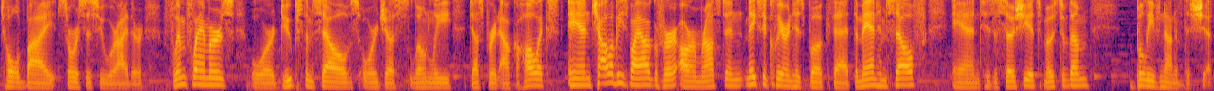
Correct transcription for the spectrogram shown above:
told by sources who were either flimflammers or dupes themselves or just lonely, desperate alcoholics. And Chalabi's biographer, Aram Roston, makes it clear in his book that the man himself and his associates, most of them, believed none of this shit.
